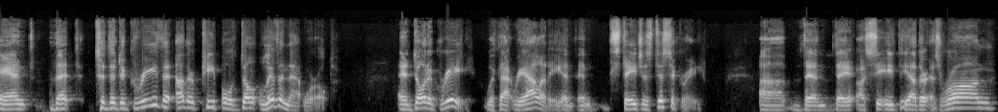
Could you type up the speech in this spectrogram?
And that to the degree that other people don't live in that world and don't agree with that reality and, and stages disagree uh, then they see the other as wrong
